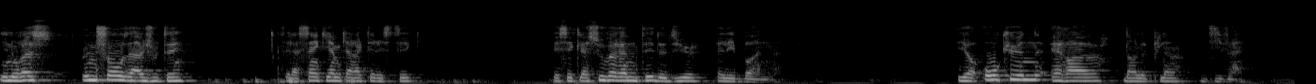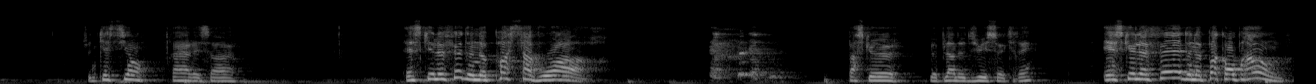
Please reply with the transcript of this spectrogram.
Il nous reste une chose à ajouter, c'est la cinquième caractéristique, et c'est que la souveraineté de Dieu, elle est bonne. Il n'y a aucune erreur dans le plan divin. J'ai une question, frères et sœurs. Est-ce que le fait de ne pas savoir, parce que le plan de Dieu est secret, est-ce que le fait de ne pas comprendre,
